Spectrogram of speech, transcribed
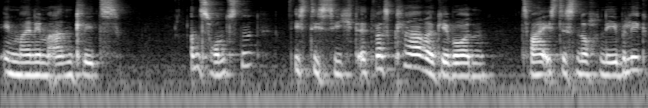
in meinem Antlitz. Ansonsten ist die Sicht etwas klarer geworden. Zwar ist es noch nebelig,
